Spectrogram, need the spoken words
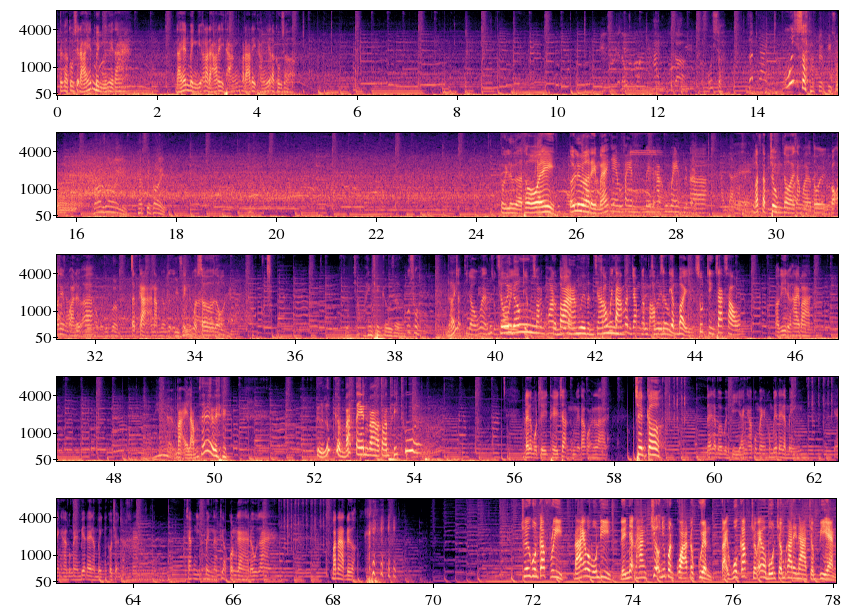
Tức là tôi sẽ đá hết mình với người ta. Đá hết mình nghĩa là đá để thắng và đá để thắng nghĩa là câu giờ. Úi giời, rất nhanh. Úi giời. Thật tuyệt kỳ sút. Vào rồi, thật tuyệt vời. Tôi lừa thôi. Tôi lừa để mấy anh em fan bên Hakumen uh, mất tập trung thôi Xong rồi tôi gõ thêm quả nữa. Tất cả nằm trong dự tính của sơ rồi. Trọng anh trên câu giờ. Úi xồi đấy. Trận thi đấu mà chúng chơi tôi đâu? kiểm soát hoàn Cầm toàn. 30 phần trăm. 68% cầm Được bóng, chơi dứt điểm 7, sút chính xác 6 Và ghi được hai bàn. Bại lắm thế. Từ lúc cầm bát ten vào toàn thấy thua đây là một thế, thế trận người ta gọi là trên cơ. Đây là bởi vì anh Aquaman không biết đây là mình. Thì Anh Aquaman biết đây là mình thì câu chuyện là khác. Chắc nghĩ mình là kiểu con gà đâu ra. Bắt nạt được. Chơi World Cup free, đá F4 đi để nhận hàng triệu những phần quà độc quyền tại worldcup.f4.garena.vn.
